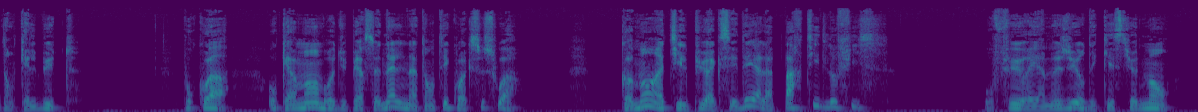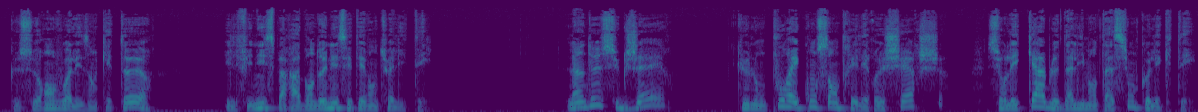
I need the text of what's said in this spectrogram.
dans quel but? Pourquoi aucun membre du personnel n'a tenté quoi que ce soit? Comment a-t-il pu accéder à la partie de l'office? Au fur et à mesure des questionnements que se renvoient les enquêteurs, ils finissent par abandonner cette éventualité. L'un d'eux suggère que l'on pourrait concentrer les recherches sur les câbles d'alimentation collectés.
